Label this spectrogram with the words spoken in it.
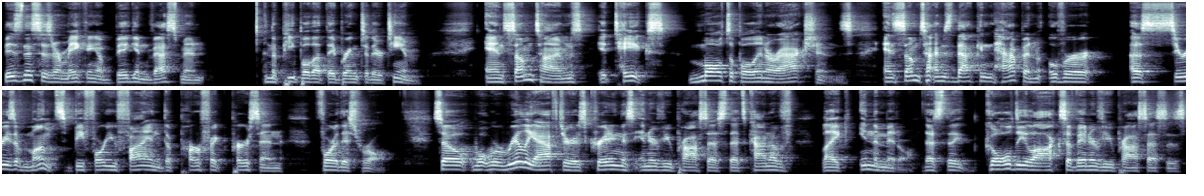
businesses are making a big investment and the people that they bring to their team. And sometimes it takes multiple interactions. And sometimes that can happen over a series of months before you find the perfect person for this role. So, what we're really after is creating this interview process that's kind of like in the middle. That's the Goldilocks of interview processes.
